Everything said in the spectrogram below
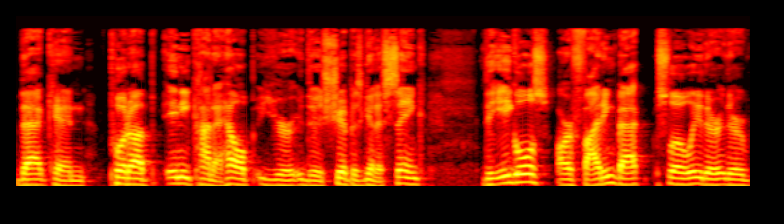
that can put up any kind of help, your the ship is going to sink. The Eagles are fighting back slowly. They're they're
